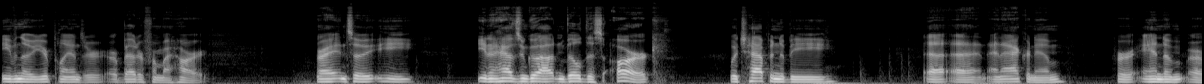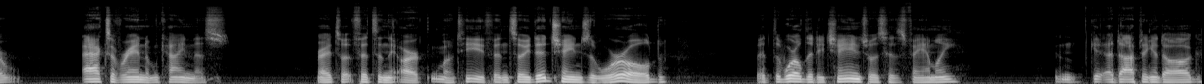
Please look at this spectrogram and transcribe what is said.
even though your plans are, are better for my heart, right? And so he, you know, has him go out and build this ark, which happened to be uh, uh, an acronym for random or acts of random kindness, right? So it fits in the ark motif, and so he did change the world, but the world that he changed was his family, and get, adopting a dog,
